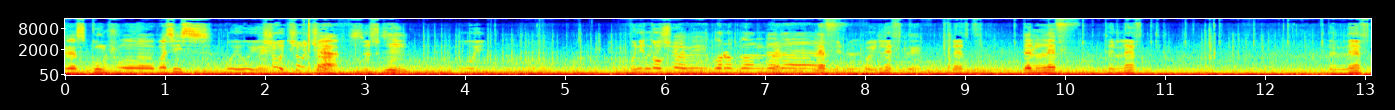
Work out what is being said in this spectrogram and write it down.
the school for basis. Oi, oi. Show it, show it, show Yeah. This is See. Oi. When you talk. Sure, we go on the Left. Oi, left. Left. Then left. Then left. Then left.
